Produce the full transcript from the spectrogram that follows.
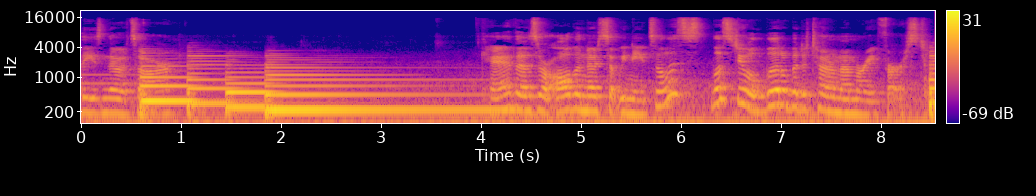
these notes are. Okay, those are all the notes that we need. So let's let's do a little bit of tonal memory first. La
